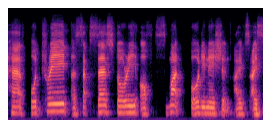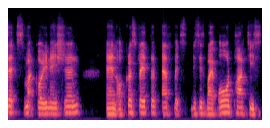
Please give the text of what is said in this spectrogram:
have portrayed a success story of smart coordination. I, I said smart coordination and orchestrated efforts. This is by all parties.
